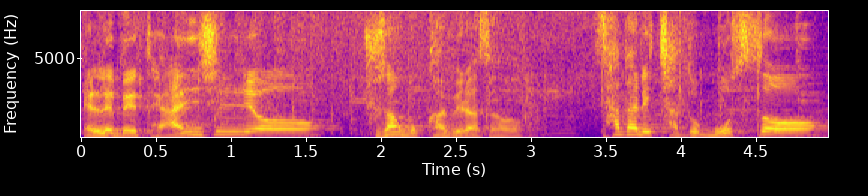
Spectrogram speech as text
엘리베이터에 안 실려 주상복합이라서 사다리 차도 못 써.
